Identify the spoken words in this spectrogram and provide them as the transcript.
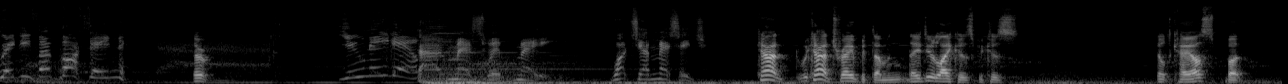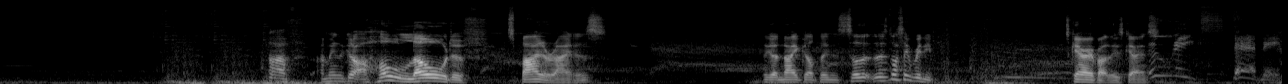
Ready for bossing? They're You need help? Don't mess with me. What's your message? can't we can't trade with them, and they do like us because killed chaos, but I've- I mean they've got a whole load of spider riders. They got night goblins, so there's nothing really scary about these guys. Who needs stabbing?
